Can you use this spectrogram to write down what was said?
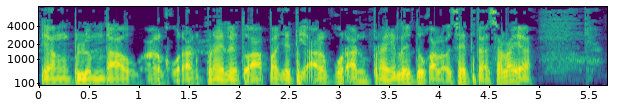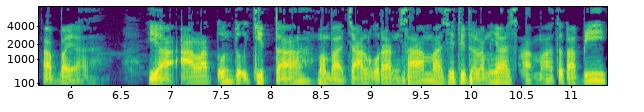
yang belum tahu Al-Quran Braille itu apa, jadi Al-Quran Braille itu kalau saya tidak salah ya, apa ya, ya alat untuk kita membaca Al-Quran sama sih di dalamnya sama, tetapi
